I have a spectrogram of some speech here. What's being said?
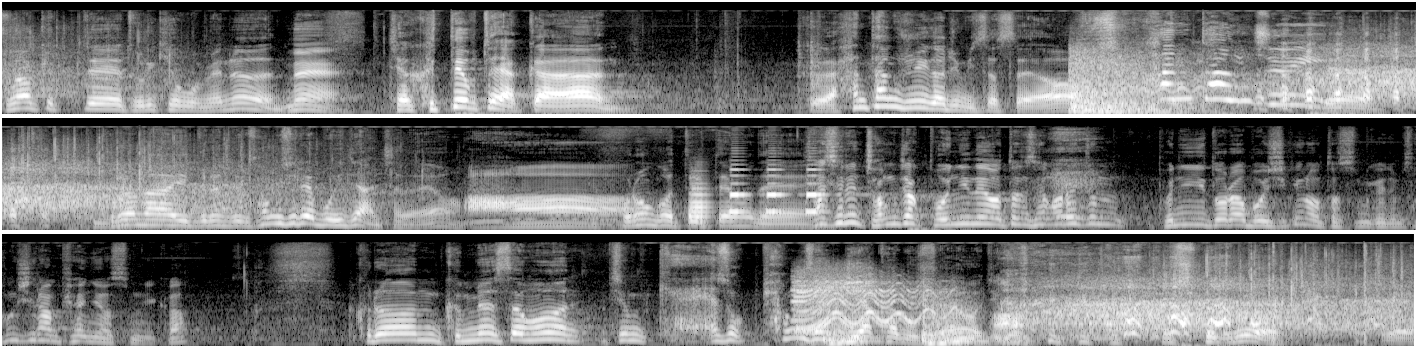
중학교 때 돌이켜 보면은 네. 제가 그때부터 약간 그 한탕주의가 좀 있었어요. 한탕주의. 예. 그런 아이들은 좀 성실해 보이지 않잖아요. 아. 그런 것들 때문에 사실은 정작 본인의 어떤 생활을 좀 본인이 돌아보시기는 어떻습니까? 좀 성실한 편이었습니까? 그런 근면성은 지금 계속 평생 미약하고 있어요. 지금. 그쪽으로. 예.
